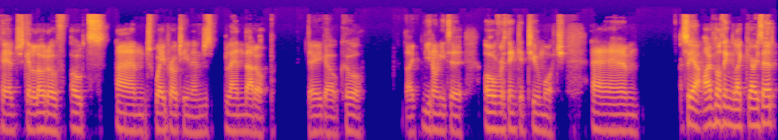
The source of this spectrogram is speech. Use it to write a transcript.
okay, I'll just get a load of oats and whey protein and just blend that up. There you go, cool. Like you don't need to overthink it too much. Um, so yeah, I've nothing like Gary said.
